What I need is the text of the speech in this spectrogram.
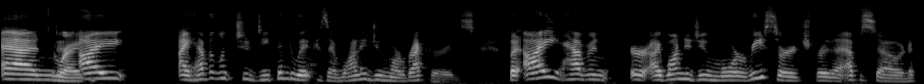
And Right. I I haven't looked too deep into it because I want to do more records. But I haven't or I want to do more research for the episode,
